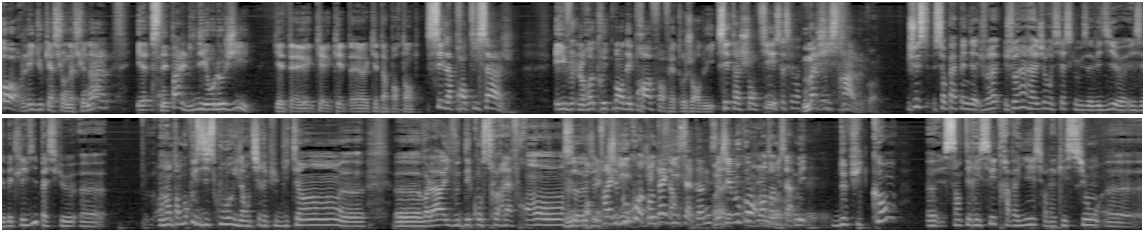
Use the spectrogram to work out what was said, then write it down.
Or, l'éducation nationale, ce n'est pas l'idéologie qui est, qui, est, qui est importante, c'est l'apprentissage. Et le recrutement des profs, en fait, aujourd'hui. C'est un chantier magistral, quoi. Juste sur Papendia, je voudrais, réagir aussi à ce que vous avez dit, euh, Elisabeth Lévy, parce que euh, on entend beaucoup ce discours, il est anti-républicain, euh, euh, voilà, il veut déconstruire la France. j'ai beaucoup entendu ça. comme ça. j'ai beaucoup entendu ça. Mais depuis quand euh, s'intéresser, travailler sur la question euh,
